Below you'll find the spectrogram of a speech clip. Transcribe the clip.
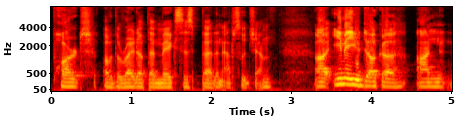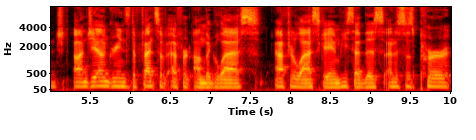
part of the write up that makes this bet an absolute gem. Uh, Ime Udoka on on Jalen Green's defensive effort on the glass after last game, he said this, and this is per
